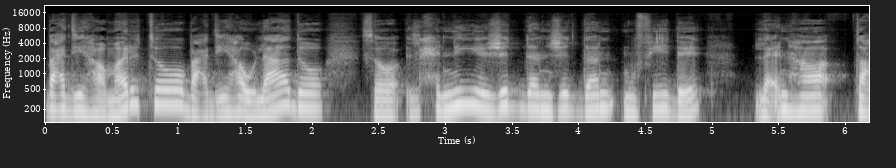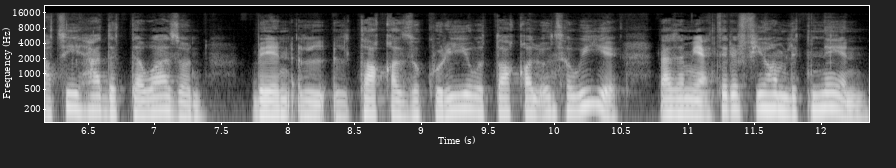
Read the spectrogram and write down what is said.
بعديها مرته بعديها أولاده. سو الحنية جدا جدا مفيدة لإنها تعطيه هذا التوازن بين ال- الطاقة الذكورية والطاقة الأنثوية. لازم يعترف فيهم الاثنين.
